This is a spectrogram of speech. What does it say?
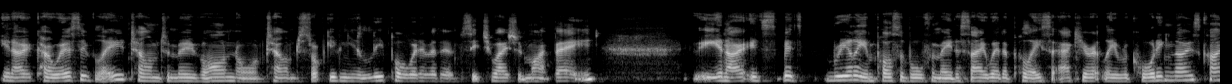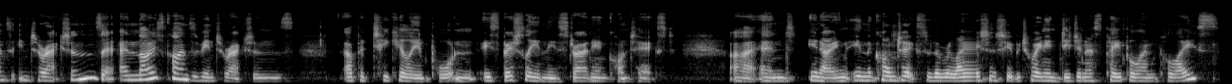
you know, coercively, tell them to move on or tell them to stop giving you a lip or whatever the situation might be, you know, it's it's really impossible for me to say whether police are accurately recording those kinds of interactions. And those kinds of interactions are particularly important, especially in the Australian context. Uh, and, you know, in, in, the context of the relationship between Indigenous people and police.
